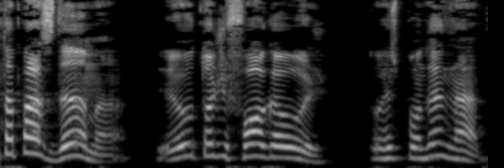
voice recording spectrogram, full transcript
Pergunta pras damas. Eu tô de folga hoje. Tô respondendo nada.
